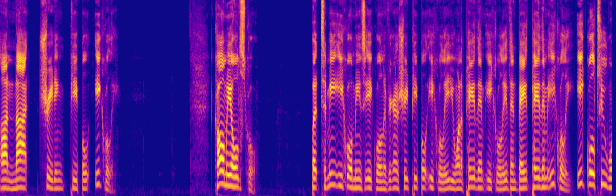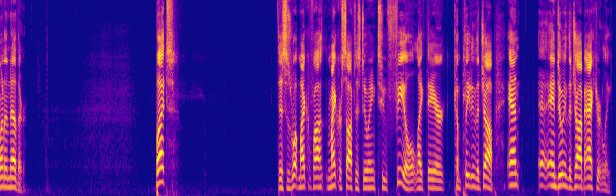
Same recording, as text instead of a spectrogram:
on not treating people equally. Call me old school. But to me, equal means equal. And if you're going to treat people equally, you want to pay them equally, then pay, pay them equally, equal to one another. But this is what Microsoft is doing to feel like they are completing the job and and doing the job accurately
